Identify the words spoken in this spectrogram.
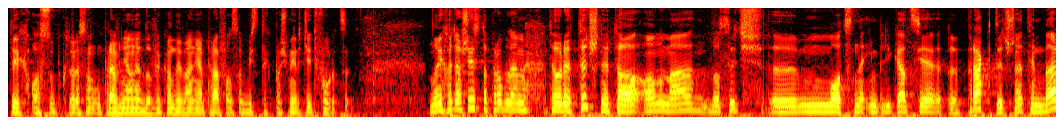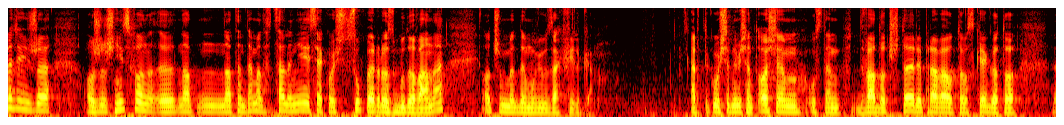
tych osób, które są uprawnione do wykonywania praw osobistych po śmierci twórcy. No i chociaż jest to problem teoretyczny, to on ma dosyć mocne implikacje praktyczne, tym bardziej, że orzecznictwo na, na ten temat wcale nie jest jakoś super rozbudowane, o czym będę mówił za chwilkę. Artykuł 78, ustęp 2 do 4 prawa autorskiego to e,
